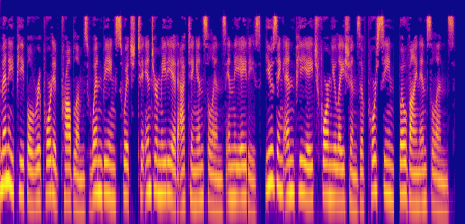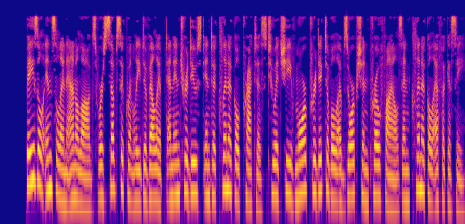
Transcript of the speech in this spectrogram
Many people reported problems when being switched to intermediate-acting insulins in the 80s, using NPH formulations of porcine, bovine insulins. Basal insulin analogues were subsequently developed and introduced into clinical practice to achieve more predictable absorption profiles and clinical efficacy.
